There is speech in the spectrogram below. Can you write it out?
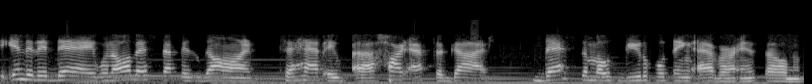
the, end of the day, when all that stuff is gone, to have a, a heart after God, that's the most beautiful thing ever. And so,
